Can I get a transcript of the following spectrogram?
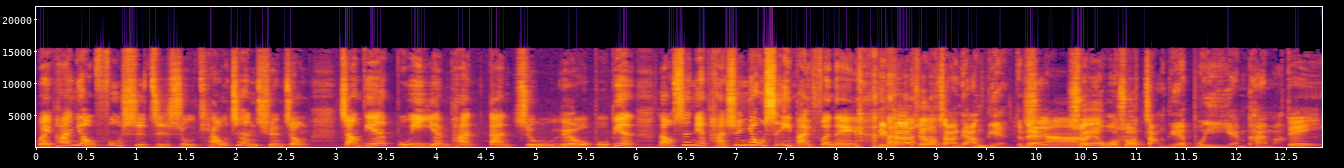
尾盘有富时指数调整权重，涨跌不易研判，但主流不变。老师，你的盘讯又是一百分哎！你看到最后涨两点，对不对？是啊。所以我说涨跌不易研判嘛。对。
